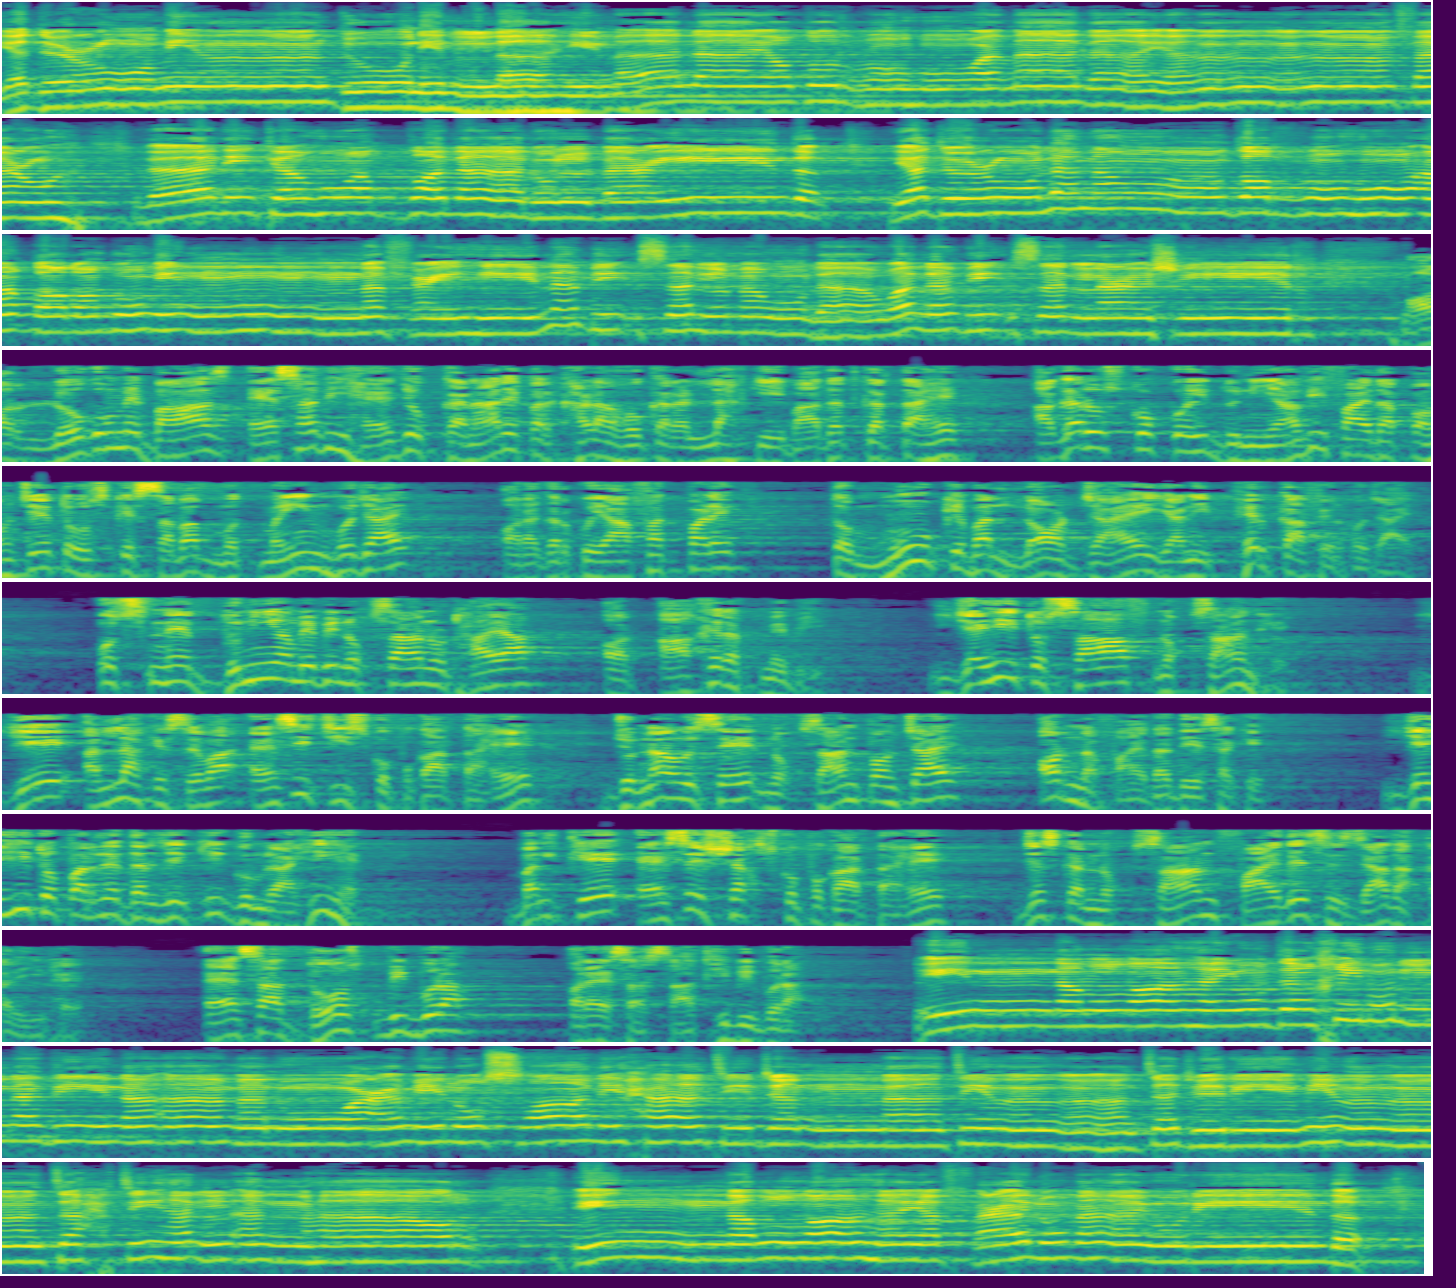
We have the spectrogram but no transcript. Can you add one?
يدعو من دون الله ما لا يضره وما لا ينفعه. ذلك هو الضلال البعيد. يدعو لمن ضره أقرب من نفعه. لبئس المولى ولبئس العشير. اور لوگوں میں بعض ایسا بھی ہے جو کنارے پر کھڑا ہو کر اللہ کی عبادت کرتا ہے اگر اس کو کوئی دنیاوی فائدہ پہنچے تو اس کے سبب مطمئن ہو جائے، اور اگر کوئی آفت پڑے تو منہ کے بل لوٹ جائے یعنی پھر کافر ہو جائے۔ اس نے دنیا میں بھی نقصان اٹھایا اور آخرت میں بھی۔ یہی تو صاف نقصان ہے۔ یہ اللہ کے سوا ایسی چیز کو پکارتا ہے جو نہ اسے نقصان پہنچائے اور نہ فائدہ دے سکے۔ یہی تو پرلے درجے کی گمراہی ہے، بلکہ ایسے شخص کو پکارتا ہے جس کا نقصان فائدے سے زیادہ قریب ہے۔ ایسا دوست بھی برا اور ایسا ساتھی بھی برا۔ ان الله يدخل الذين امنوا وعملوا الصالحات جنات تجري من تحتها الانهار ان الله يفعل ما يريد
